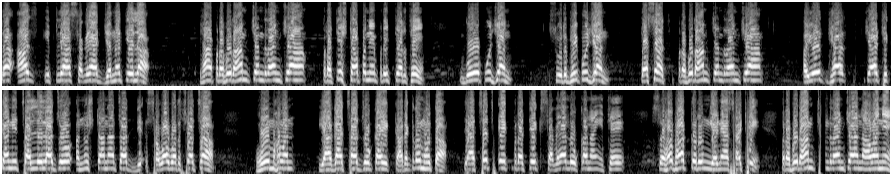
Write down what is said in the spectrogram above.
तर आज इथल्या सगळ्या जनतेला ह्या प्रभू रामचंद्रांच्या प्रतिष्ठापने प्रित्यर्थे गोपूजन सुरभीपूजन तसंच प्रभू रामचंद्रांच्या अयोध्याच्या ठिकाणी चाललेला जो अनुष्ठानाचा सव्वा वर्षाचा होम हवन यागाचा जो काही कार्यक्रम होता त्याचंच एक प्रतीक सगळ्या लोकांना इथे सहभाग करून घेण्यासाठी प्रभू रामचंद्रांच्या नावाने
